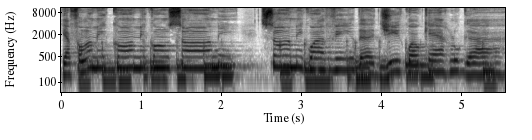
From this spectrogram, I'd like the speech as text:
e a fome come, consome, some com a vida de qualquer lugar.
